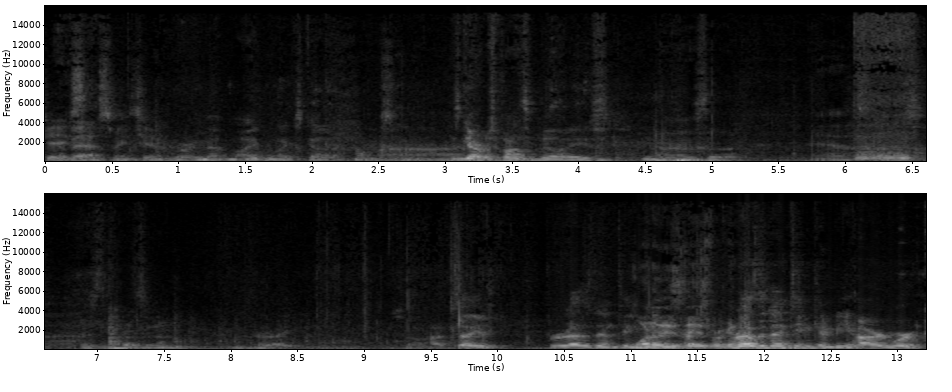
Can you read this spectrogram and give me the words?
Jason. going? Jace, nice to meet you. I've already met Mike. Mike's got a, Uh, he's got responsibilities, you know, as the Yeah. as the president. Right. So I'll tell you, presidenting. One of these days we're gonna- Presidenting can be hard work.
